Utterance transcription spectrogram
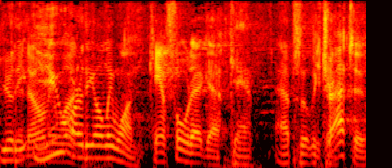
You're, You're the, the only you one. are the only one. Can't fool that guy. Can't absolutely You try to.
